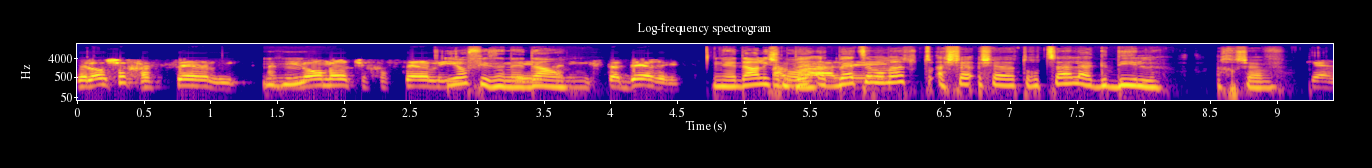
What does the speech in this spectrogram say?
זה לא שחסר לי, מהמם. אני לא אומרת שחסר לי, יופי, זה נהדר. אה, אני מסתדרת, נהדר לשמוע. אבל- ואת בעצם אומרת ש- שאת רוצה להגדיל עכשיו. כן.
